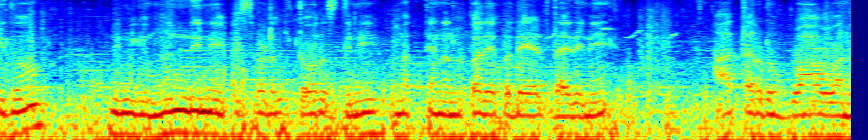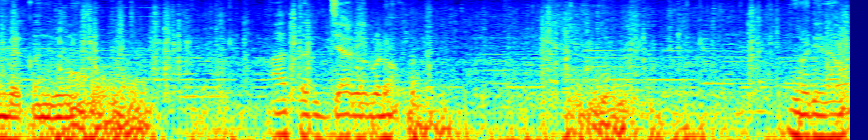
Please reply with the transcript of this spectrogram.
ಇದು. ನಿಮಗೆ ಮುಂದಿನ ಎಪಿಸೋಡಲ್ಲಿ ತೋರಿಸ್ತೀನಿ. ಮತ್ತೆ ನಾನು ಪದೇ ಪದೇ ಹೇಳ್ತಾ ಇದ್ದೀನಿ. ಆ ಥರದ್ದು ವಾವ್ ಅನ್ಬೇಕು ನೀವು. ಆ ಥರದ ಜಾಗಗಳು. ನೋಡಿ ನಾವು.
